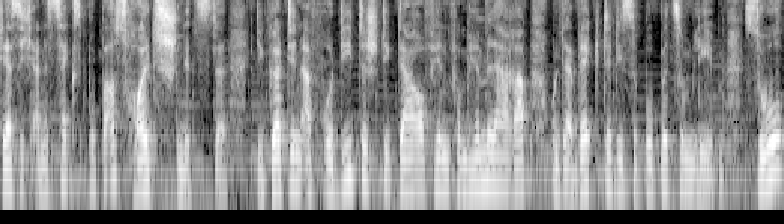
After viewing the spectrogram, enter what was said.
der sich eine Sexpuppe aus Holz schnitzte. Die Göttin Aphrodite stieg daraufhin vom Himmel herab und erweckte diese Puppe zum Leben, so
